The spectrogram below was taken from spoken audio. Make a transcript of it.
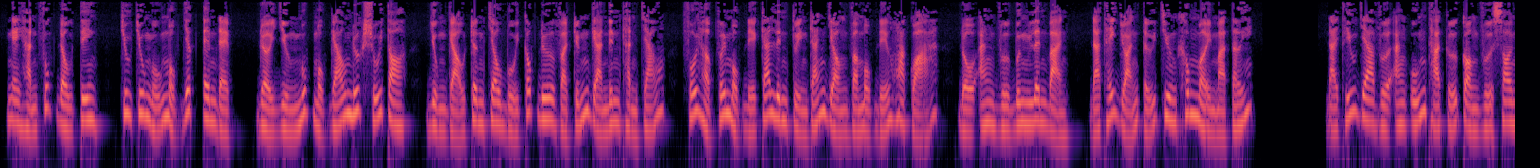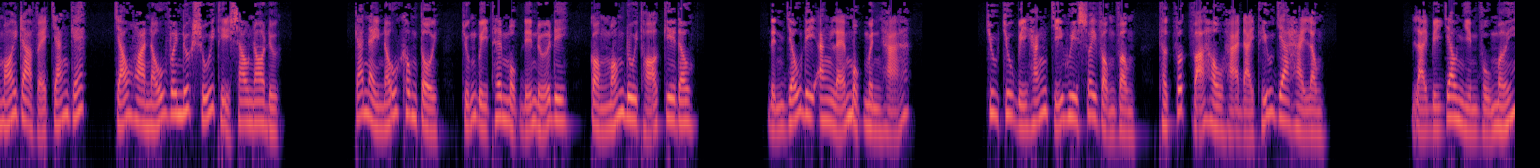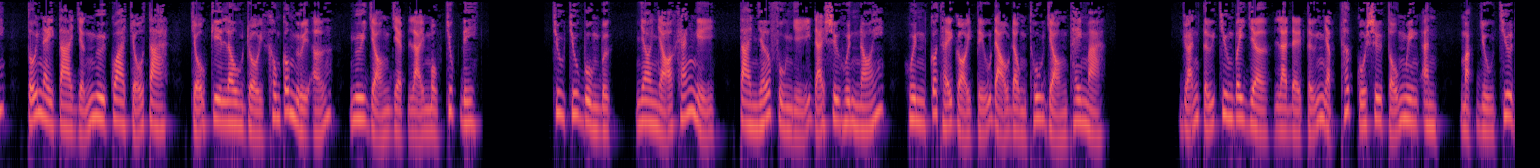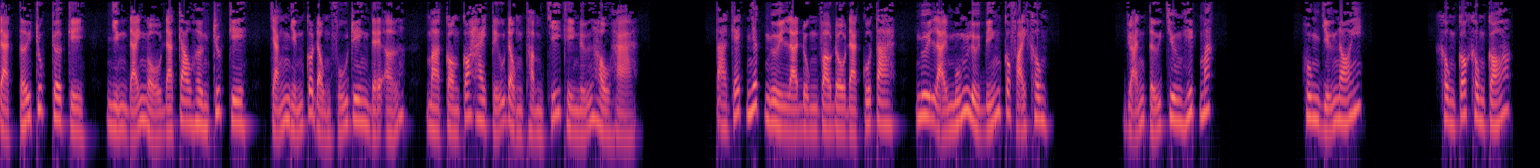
Ngày hạnh phúc đầu tiên, Chu Chu ngủ một giấc êm đẹp, rời giường múc một gáo nước suối to, dùng gạo trân châu bụi cốc đưa và trứng gà ninh thành cháo, phối hợp với một đĩa cá linh tuyền rán giòn và một đĩa hoa quả, đồ ăn vừa bưng lên bàn, đã thấy Doãn Tử Chương không mời mà tới. Đại thiếu gia vừa ăn uống thả cửa còn vừa soi mói ra vẻ chán ghét, cháo hoa nấu với nước suối thì sao no được. Cá này nấu không tồi, chuẩn bị thêm một đĩa nữa đi, còn món đuôi thỏ kia đâu? Định giấu đi ăn lẻ một mình hả? Chu Chu bị hắn chỉ huy xoay vòng vòng, thật vất vả hầu hạ đại thiếu gia hài lòng. Lại bị giao nhiệm vụ mới, tối nay ta dẫn ngươi qua chỗ ta, chỗ kia lâu rồi không có người ở, ngươi dọn dẹp lại một chút đi. Chu Chu buồn bực, nho nhỏ kháng nghị, ta nhớ phù nhĩ đại sư huynh nói, huynh có thể gọi tiểu đạo đồng thu dọn thay mà. Doãn tử chương bây giờ là đệ tử nhập thất của sư tổ Nguyên Anh, mặc dù chưa đạt tới trúc cơ kỳ, nhưng đãi ngộ đã cao hơn trước kia, chẳng những có động phủ riêng để ở, mà còn có hai tiểu đồng thậm chí thì nữ hầu hạ. Ta ghét nhất người là đụng vào đồ đạc của ta, ngươi lại muốn lười biếng có phải không? Doãn tử chương hiếp mắt. Hung dữ nói. Không có không có.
